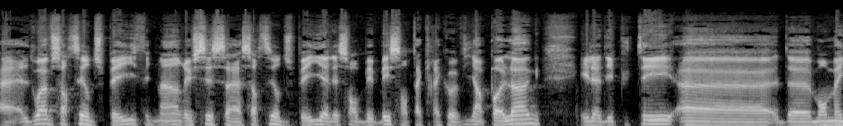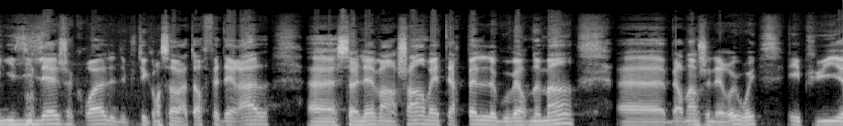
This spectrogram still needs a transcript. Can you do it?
euh, elles doivent sortir du pays. Finalement, réussissent à sortir du pays. Elle et son bébé sont à Cracovie, en Pologne. Et le député euh, de Montmagny-Lillet, je crois, le député conservateur fédéral, se lève en chambre, interpelle le gouvernement, Bernard Généreux, oui. Et puis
